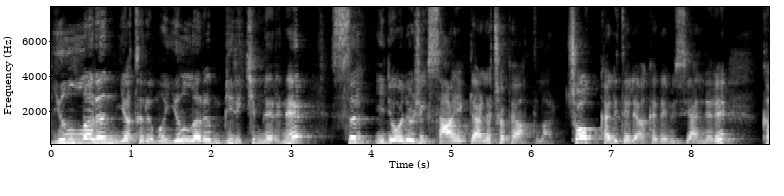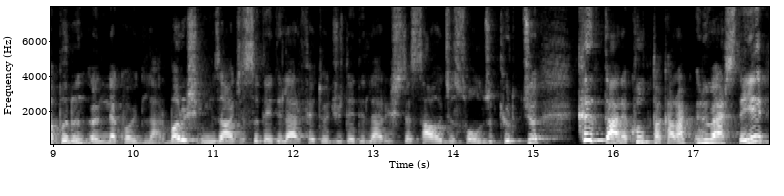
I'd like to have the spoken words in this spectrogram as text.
yılların yatırımı, yılların birikimlerini sırf ideolojik sahiplerle çöpe attılar. Çok kaliteli akademisyenleri kapının önüne koydular. Barış imzacısı dediler, FETÖ'cü dediler, işte sağcı, solcu, Kürtçü. 40 tane kulp takarak üniversiteyi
